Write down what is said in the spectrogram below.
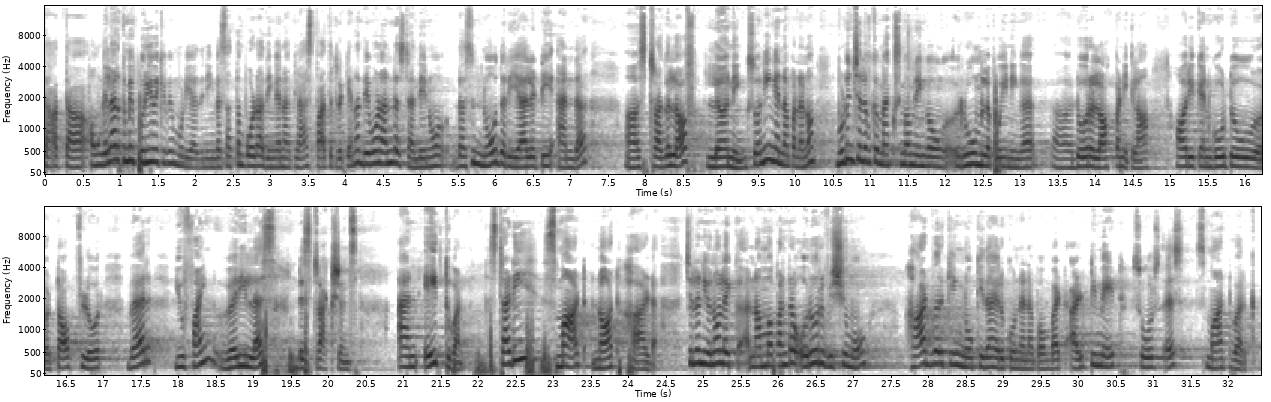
தாத்தா அவங்க எல்லாருக்குமே புரிய வைக்கவே முடியாது. நீங்கள் சத்தம் போடாதீங்க நான் கிளாஸ் பார்த்துட்ருக்கேன் ஏன்னா they won't understand they know doesn't know the reality and the struggle of learning so நீங்கள் என்ன பண்ணணும்? முடிஞ்ச அளவுக்கு மேக்ஸிமம் நீங்கள் உங்கள் ரூமில் போய் நீங்கள் டோரை லாக் பண்ணிக்கலாம். Or you can go to top floor where you find very less distractions and eighth one study smart not hard children you know like நம்ம பண்ணுற ஒரு ஒரு விஷயமும் ஹார்ட் ஒர்க்கிங் நோக்கி தான் இருக்கும்னு நினைப்போம். But ultimate source is smart work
